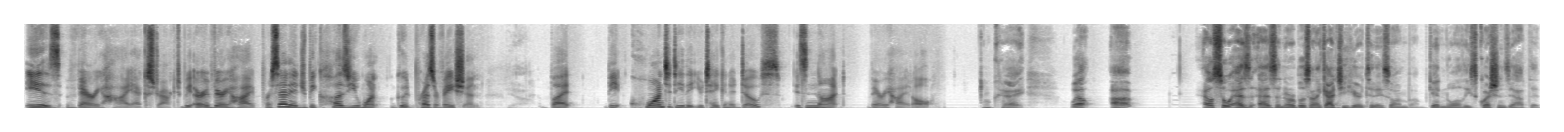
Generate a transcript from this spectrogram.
is very high extract or a very high percentage because you want good preservation. Yeah. But the quantity that you take in a dose is not very high at all. Okay. Well, uh, also as as an herbalist, and I got you here today, so I'm, I'm getting all these questions out that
